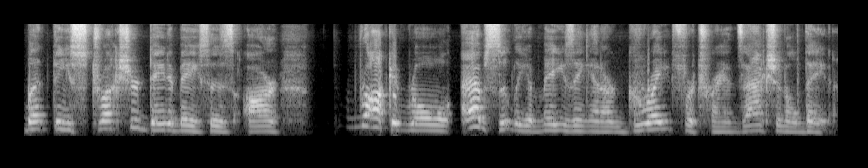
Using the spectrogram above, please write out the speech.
But these structured databases are rock and roll, absolutely amazing, and are great for transactional data.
